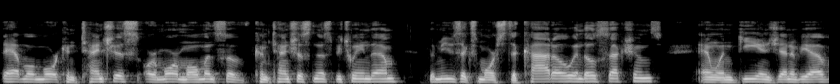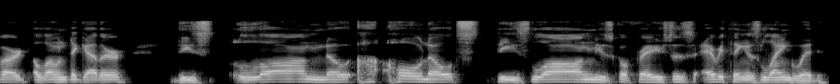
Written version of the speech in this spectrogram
they have a more contentious or more moments of contentiousness between them. The music's more staccato in those sections. And when Guy and Genevieve are alone together, these long note, whole notes, these long musical phrases, everything is languid.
